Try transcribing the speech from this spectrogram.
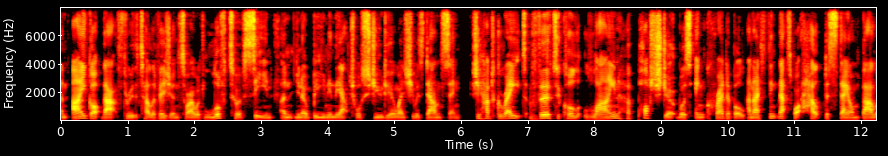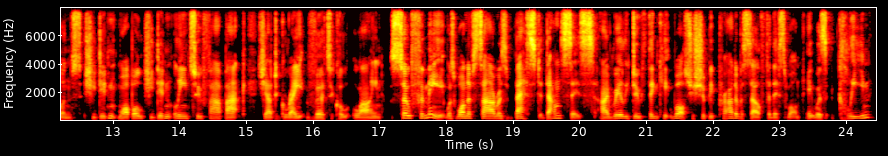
and I got that through the television, so I would love to have seen and, you know, been in the actual studio when she was dancing. She had great vertical line. Her posture was incredible, and I think that's what helped her stay on balance. She didn't wobble, she didn't lean too far back, she had great vertical line. So for me, it was one of Sara's best dances. I really do think it was. She should be proud of herself for this one. It was clean,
